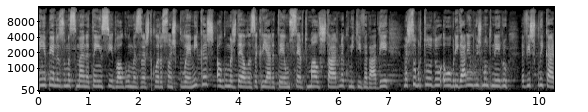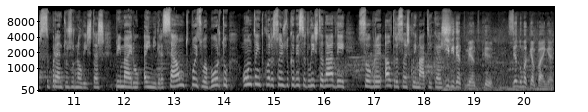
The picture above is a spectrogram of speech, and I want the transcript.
Em apenas uma semana têm sido algumas as declarações polémicas, algumas delas a criar até um certo mal-estar na comitiva da AD, mas sobretudo a obrigarem Luís Montenegro a vir explicar-se perante os jornalistas. Primeiro a imigração, depois o aborto, ontem declarações do cabeça de lista da AD sobre alterações climáticas. Evidentemente que, sendo uma campanha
